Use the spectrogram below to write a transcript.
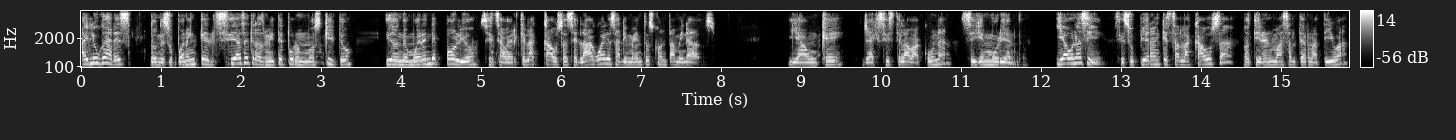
Hay lugares donde suponen que el SIDA se transmite por un mosquito y donde mueren de polio sin saber que la causa es el agua y los alimentos contaminados. Y aunque ya existe la vacuna, siguen muriendo. Y aún así, si supieran que esta es la causa, no tienen más alternativa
